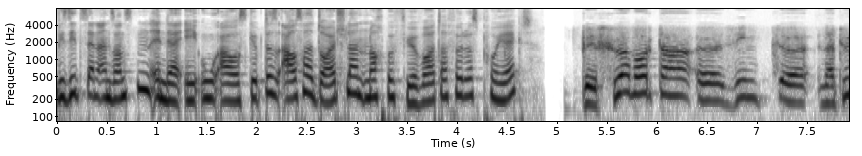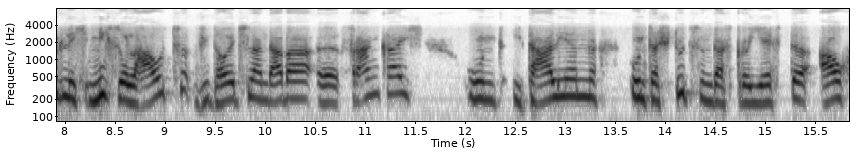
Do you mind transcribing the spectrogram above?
Wie sieht es denn ansonsten in der EU aus? Gibt es außer Deutschland noch Befürworter für das Projekt? Befürworter äh, sind äh, natürlich nicht so laut wie Deutschland, aber äh, Frankreich und Italien unterstützen das Projekt auch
